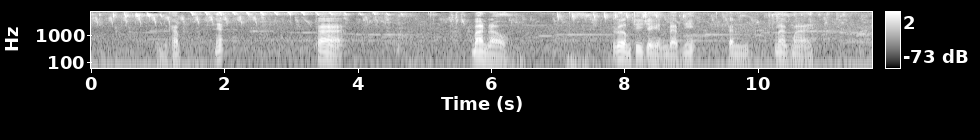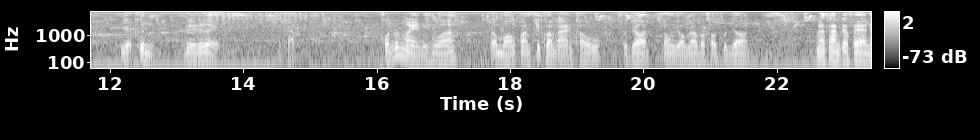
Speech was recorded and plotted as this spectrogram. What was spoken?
ๆเห็นไหมครับเนี่ยถ้าบ้านเราเริ่มที่จะเห็นแบบนี้กันมากมาย เยอะขึ้นเรื่อยๆนะครับ คนรุ่นใหม่ในหัวสมองความคิดความอ่านเขาสุดยอด ต้องยอมรับว่าเขาสุดยอด มาทานกาแฟใน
